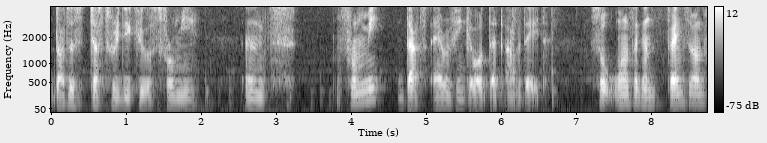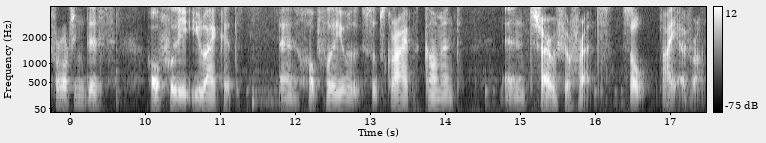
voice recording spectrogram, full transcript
that is just ridiculous for me. And from me, that's everything about that update. So once again, thanks everyone for watching this. Hopefully you like it. And hopefully you will subscribe, comment and share with your friends. So, bye everyone.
